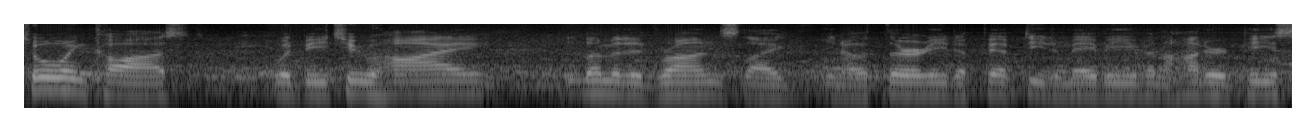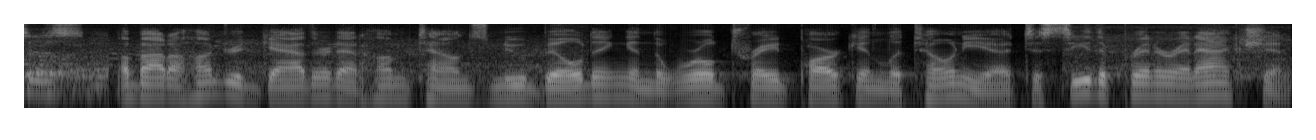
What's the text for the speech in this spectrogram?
tooling cost would be too high. Limited runs like you know 30 to 50 to maybe even 100 pieces. About 100 gathered at humtown's new building in the world trade park in Leetonia to see the printer in action.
